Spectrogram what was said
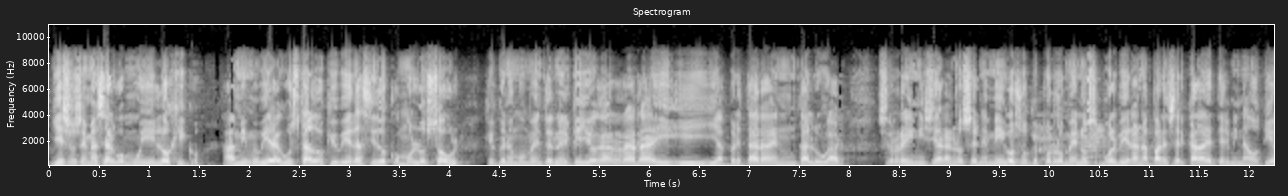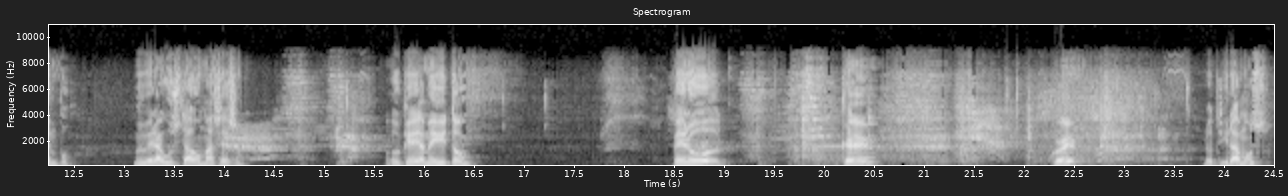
Y eso se me hace algo muy ilógico. A mí me hubiera gustado que hubiera sido como los Soul, que en el momento en el que yo agarrara y, apretara en un tal lugar, se reiniciaran los enemigos o que por lo menos volvieran a aparecer cada determinado tiempo. Me hubiera gustado más eso. ¿Ok, amiguito? Pero... ¿Qué? ¿Lo tiramos?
